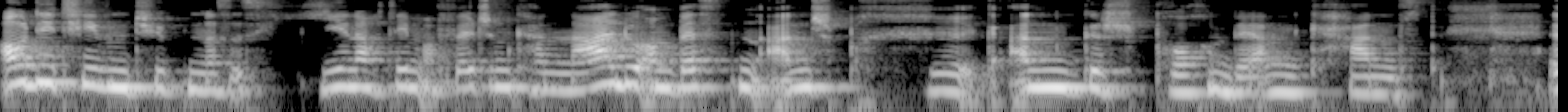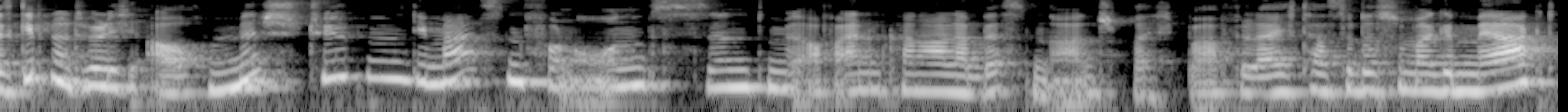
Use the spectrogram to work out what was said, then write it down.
auditiven Typen. Das ist je nachdem, auf welchem Kanal du am besten angesprochen werden kannst. Es gibt natürlich auch Mischtypen. Die meisten von uns sind auf einem Kanal am besten ansprechbar. Vielleicht hast du das schon mal gemerkt,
